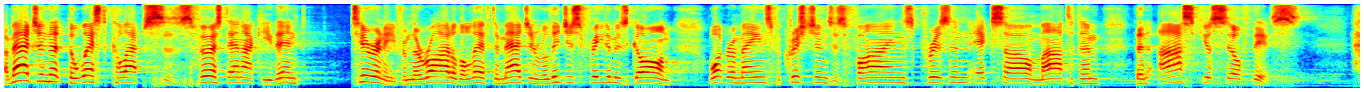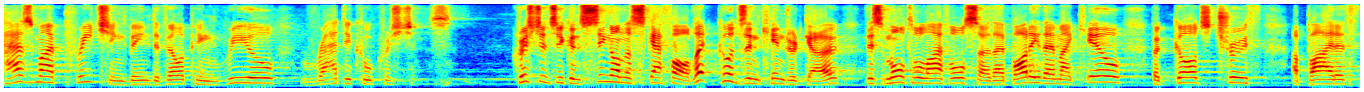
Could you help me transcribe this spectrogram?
Imagine that the West collapses, first anarchy, then tyranny from the right or the left. Imagine religious freedom is gone. What remains for Christians is fines, prison, exile, martyrdom. Then ask yourself this Has my preaching been developing real radical Christians? Christians who can sing on the scaffold, let goods and kindred go, this mortal life also. Their body they may kill, but God's truth abideth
